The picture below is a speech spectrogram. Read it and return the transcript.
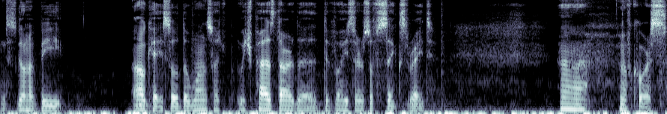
It's gonna be okay so the ones which passed are the divisors of 6 right? Uh, of course.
